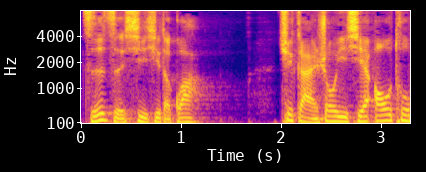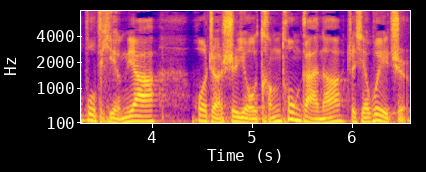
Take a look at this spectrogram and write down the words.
仔仔细细的刮，去感受一些凹凸不平呀。或者是有疼痛感呢？这些位置，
